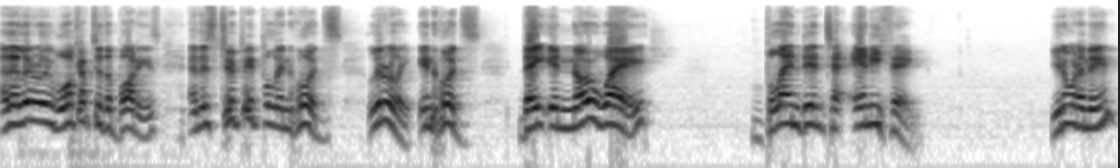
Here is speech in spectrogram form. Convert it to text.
And they literally walk up to the bodies, and there's two people in hoods, literally in hoods. They in no way blend into anything. You know what I mean?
